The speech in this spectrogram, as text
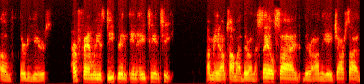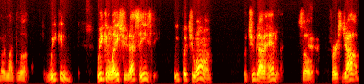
of 30 years. Her family is deep in, in AT&T. I mean, I'm talking about they're on the sales side, they're on the HR side. They're like, look, we can we can lace you. That's easy. We put you on, but you got to handle it. So Yeah. first job,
